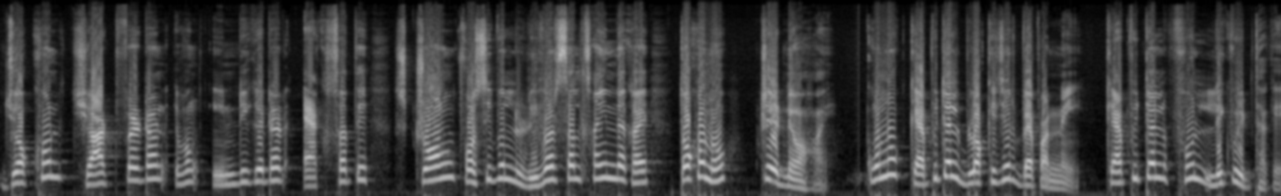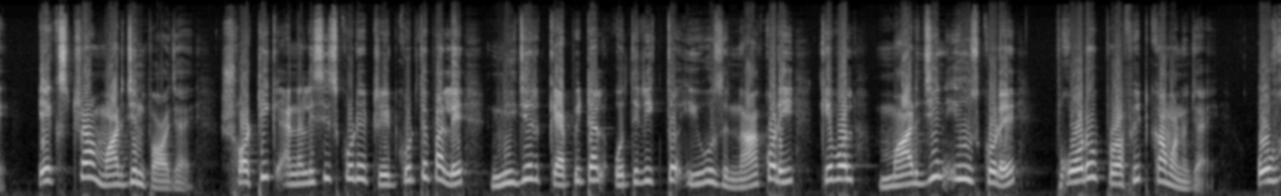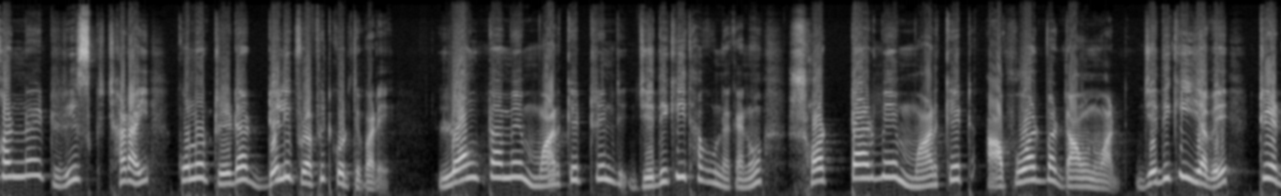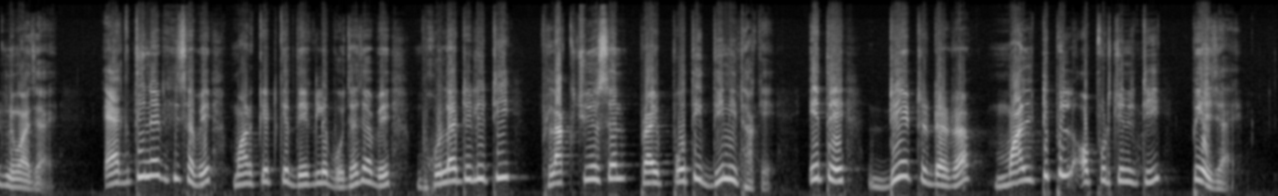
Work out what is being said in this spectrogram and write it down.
যখন চার্ট প্যাটার্ন এবং ইন্ডিকেটর একসাথে স্ট্রং পসিবল রিভার্সাল সাইন দেখায়, তখনও ট্রেড নেওয়া হয়। কোনো ক্যাপিটাল ব্লকেজের ব্যাপার নেই। ক্যাপিটাল ফুল লিকুইড থাকে। এক্সট্রা মার্জিন পাওয়া যায়। সঠিক অ্যানালিসিস করে ট্রেড করতে পারলে নিজের ক্যাপিটাল অতিরিক্ত ইউজ না করেই কেবল মার্জিন ইউজ করে বড় প্রফিট কামানো যায়। ওভারনাইট রিস্ক ছাড়াই কোনো ট্রেডার ডেলি প্রফিট করতে পারে। লং টার্মে মার্কেট ট্রেন্ড যেদিকেই থাকুক না কেন, শর্ট টার্মে মার্কেট আপওয়ার্ড বা ডাউনওয়ার্ড যেদিকেই যাবে, ট্রেড নেওয়া যায়। একদিনের হিসাবে মার্কেটকে দেখলে বোঝা যাবে ভোলাটিলিটি ফ্লাকচুয়েশন প্রায় প্রতিদিনই থাকে। এতে ডে ট্রেডাররা মাল্টিপল অপরচুনিটি পেয়ে যায়।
